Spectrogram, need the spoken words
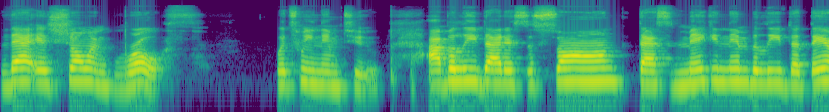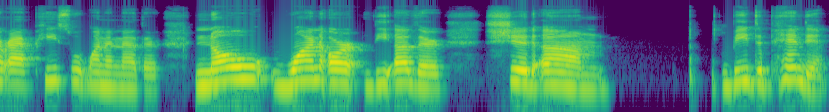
that is showing growth between them two. I believe that it's a song that's making them believe that they're at peace with one another. No one or the other should um be dependent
